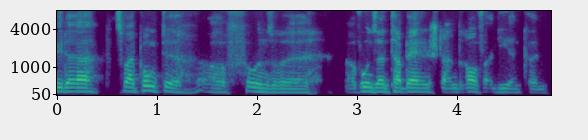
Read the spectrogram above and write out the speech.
wieder zwei Punkte auf, unsere, auf unseren Tabellenstand drauf addieren können.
